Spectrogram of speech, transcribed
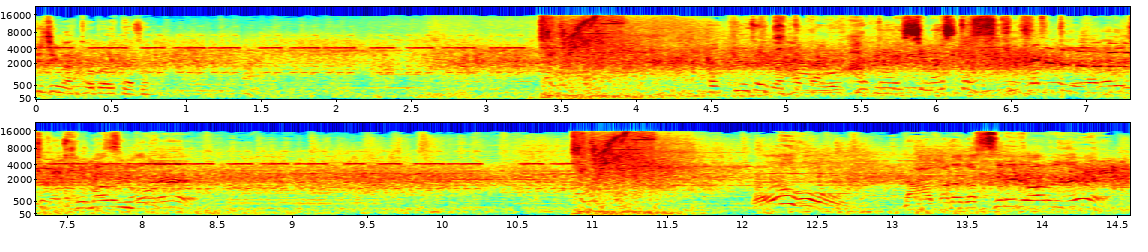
指示が届いたぞ。補給機の破壊を破壊しましたやられちゃ困るんでねおおなかなかスリルあるね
